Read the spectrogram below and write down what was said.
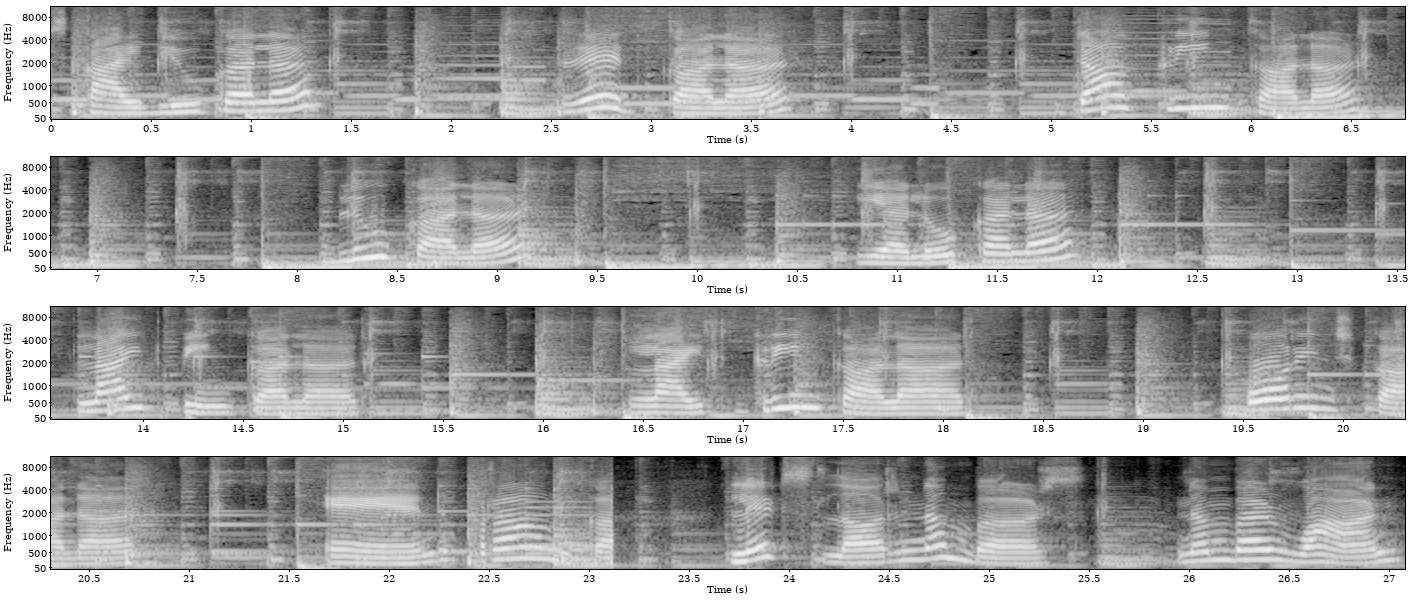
sky blue color, red color, dark green color, blue color, yellow color, light pink color, light green color, orange color. And brown color. Let's learn numbers. Number 1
